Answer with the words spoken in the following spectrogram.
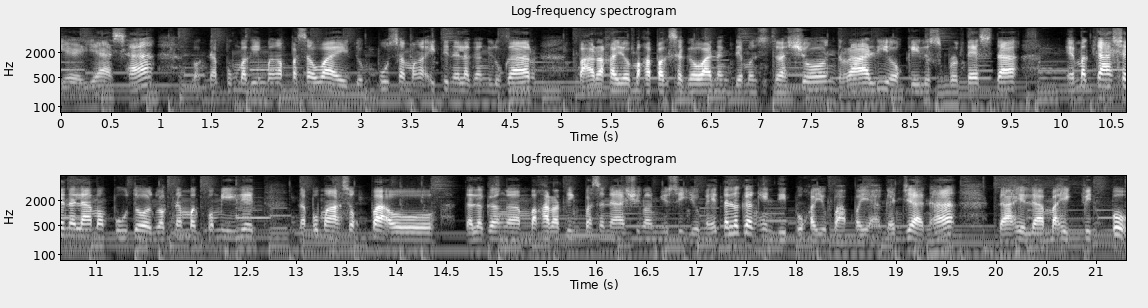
areas, ha? Huwag na pong maging mga pasaway, dun po sa mga itinalagang lugar para kayo makapagsagawa ng demonstrasyon, rally o kilos protesta, eh magkasya na lamang po doon. Huwag na magpumilit na pumasok pa o talagang uh, makarating pa sa National Museum, eh talagang hindi po kayo papayagan dyan, ha? Dahil uh, mahigpit po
